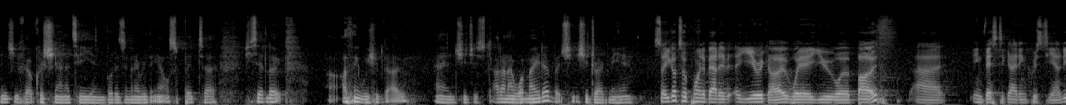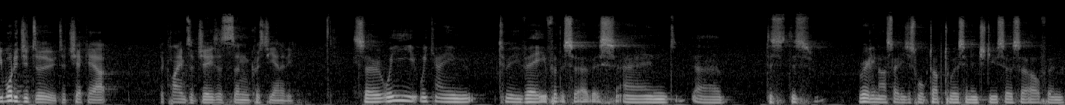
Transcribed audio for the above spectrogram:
and she felt Christianity and Buddhism and everything else. But uh, she said, "Look, I think we should go." And she just, I don't know what made her, but she, she dragged me here. So you got to a point about a, a year ago where you were both uh, investigating Christianity. What did you do to check out the claims of Jesus and Christianity? So we we came to EV for the service, and uh, this this really nice lady just walked up to us and introduced herself and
